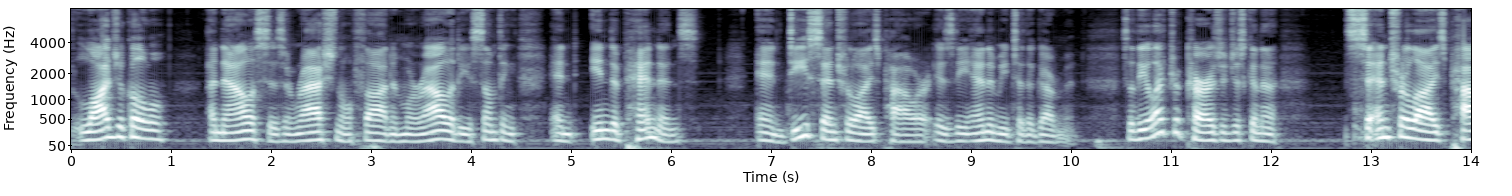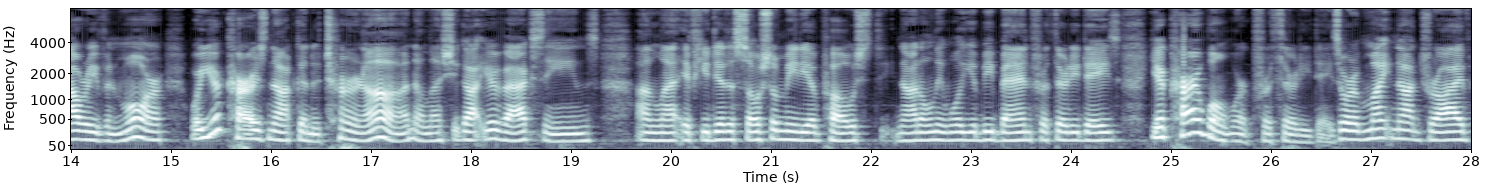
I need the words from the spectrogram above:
logical analysis and rational thought and morality is something and independence and decentralized power is the enemy to the government. So the electric cars are just going to centralize power even more where your car is not going to turn on unless you got your vaccines unless if you did a social media post not only will you be banned for 30 days your car won't work for 30 days or it might not drive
